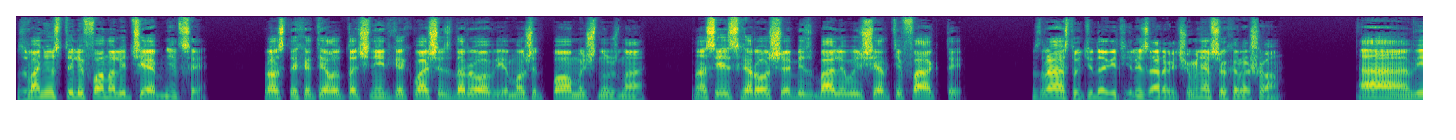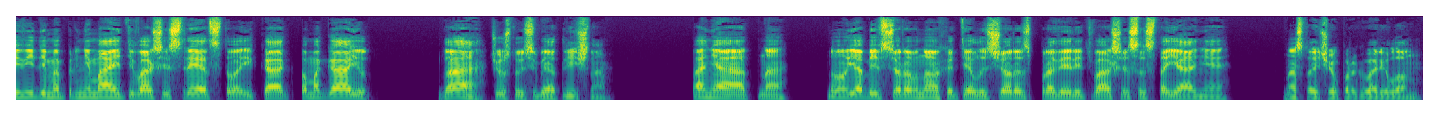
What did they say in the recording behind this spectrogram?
«Звоню с телефона лечебницы. Просто хотел уточнить, как ваше здоровье. Может, помощь нужна. У нас есть хорошие обезболивающие артефакты». «Здравствуйте, Давид Елизарович. У меня все хорошо». «А, вы, видимо, принимаете ваши средства и как помогают?» «Да, чувствую себя отлично». «Понятно. Ну, я бы все равно хотел еще раз проверить ваше состояние», — настойчиво проговорил он.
